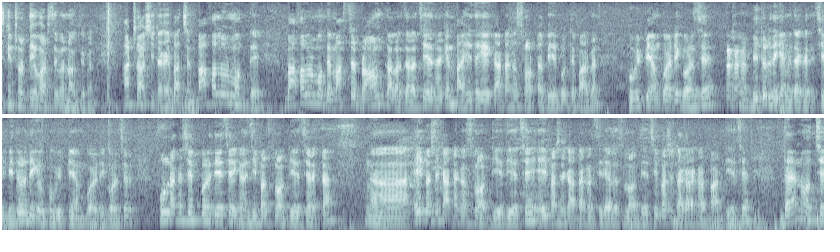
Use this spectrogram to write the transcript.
স্ক্রিনশট দিয়ে হোয়াটসঅ্যাপে নক দেবেন। আটশো আশি টাকায় পাচ্ছেন। বাফালোর মধ্যে বাফালোর মধ্যে মাস্টার ব্রাউন কালার যারা চেয়ে থাকেন বাইরে থেকে কার্ড রাখার স্লটটা বের করতে পারবেন, খুবই প্রিমিয়াম কোয়ালিটি করেছে। ভিতরের দিকে আমি দেখা দিচ্ছি, ভিতরের দিকেও খুবই প্রিমিয়াম কোয়ালিটি করেছে। ফোন রাখা শেপ করে দিয়েছে, এখানে জিপার স্লট দিয়েছে একটা। এই পাশে কার্ড রাখার স্লট দিয়ে দিয়েছে, এই পাশে কার্ড রাখার সিরিয়ালের স্লট দিয়েছে, এই পাশে টাকা রাখার পার্ট দিয়েছে। দেন হচ্ছে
